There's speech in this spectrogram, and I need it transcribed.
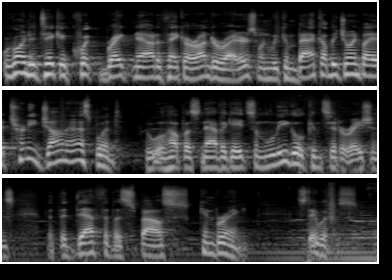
We're going to take a quick break now to thank our underwriters. When we come back, I'll be joined by attorney John Asplund, who will help us navigate some legal considerations that the death of a spouse can bring. Stay with us.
